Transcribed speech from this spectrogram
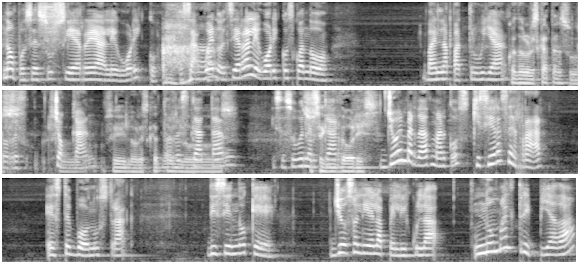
No, pues es su cierre alegórico. Ajá. O sea, bueno, el cierre alegórico es cuando va en la patrulla, Cuando lo rescatan sus... Lo res- su- chocan. sí, lo rescatan lo rescatan los- y se suben al carro. seguidores. Yo en verdad, Marcos, quisiera cerrar este bonus track diciendo que yo salí de la película no maltripiada,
